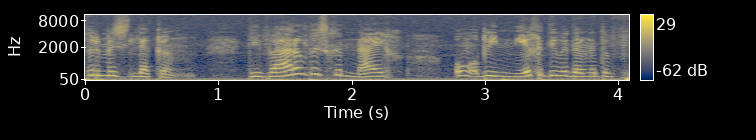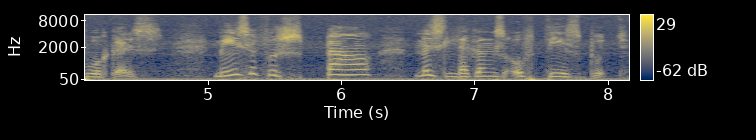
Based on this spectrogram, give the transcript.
vir mislikking. Die wereld is geneig om op die negatieve dinge te focus. Mense voorspel mislikkings of teespoed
